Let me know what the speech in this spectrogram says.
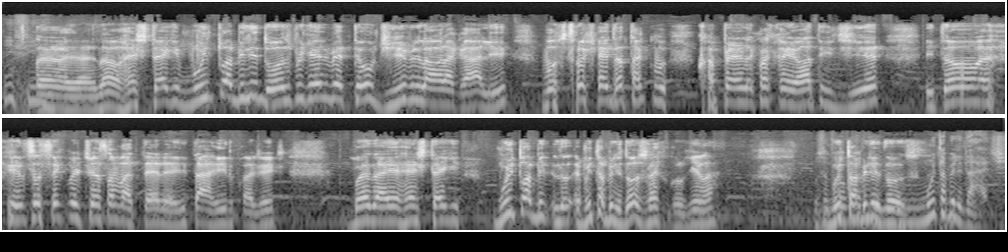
Enfim. É, é, não, hashtag muito habilidoso, porque ele meteu um dibre na hora H ali, mostrou que ainda tá com, com a perna, com a canhota em dia. Então, se você curtiu essa matéria aí, tá rindo com a gente, Manda aí hashtag muito, habilidoso. É muito habilidoso, né? Que eu coloquei lá. Você muito habilidoso. Muita habilidade.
